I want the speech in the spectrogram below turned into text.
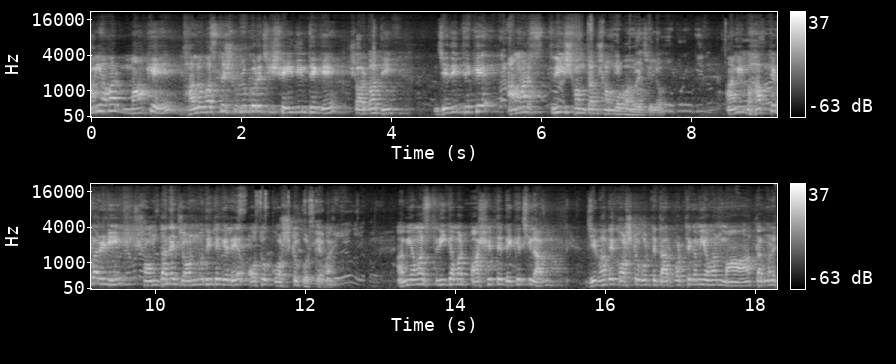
আমি আমার মাকে ভালোবাসতে শুরু করেছি সেই দিন থেকে সর্বাধিক যেদিন থেকে আমার স্ত্রী সন্তান সম্ভব হয়েছিল। আমি ভাবতে পারিনি সন্তানের জন্ম দিতে গেলে অত কষ্ট করতে হয়। আমি আমার স্ত্রীকে আমার পাশেতে দেখেছিলাম যেভাবে কষ্ট করতে, তারপর থেকে আমি আমার মা, তার মানে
